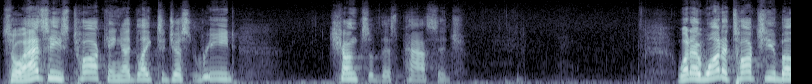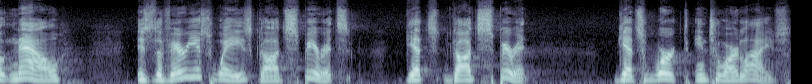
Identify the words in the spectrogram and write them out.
So as he's talking, I'd like to just read chunks of this passage. What I want to talk to you about now is the various ways God's spirits gets God's spirit gets worked into our lives.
